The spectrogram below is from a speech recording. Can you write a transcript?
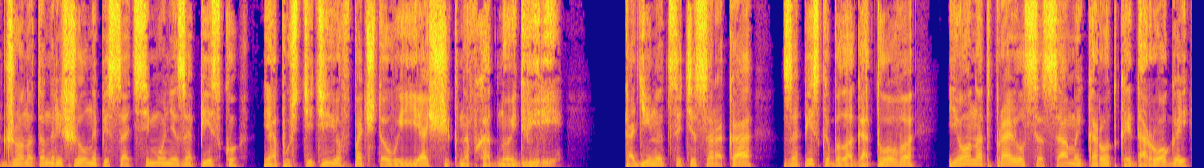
Джонатан решил написать Симоне записку и опустить ее в почтовый ящик на входной двери. К одиннадцати сорока записка была готова, и он отправился самой короткой дорогой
